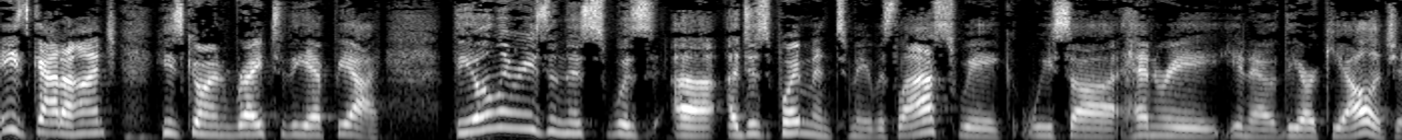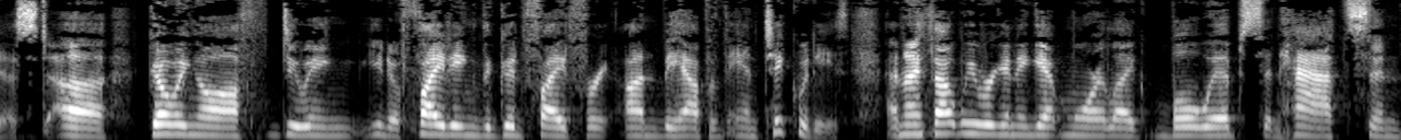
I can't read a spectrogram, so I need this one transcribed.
He's got a hunch. He's going right to the FBI. The only reason this was uh, a disappointment to me was last week we saw Henry, you know, the archaeologist, uh, going off doing, you know, fighting the good fight for on behalf of antiquities, and I thought we were going to get more like bullwhips and hats and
